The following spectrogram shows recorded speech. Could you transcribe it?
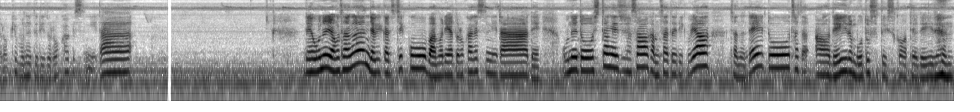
이렇게 보내드리도록 하겠습니다 네, 오늘 영상은 여기까지 찍고 마무리하도록 하겠습니다. 네, 오늘도 시청해주셔서 감사드리고요. 저는 내일 또 찾아, 아, 내일은 못 올 수도 있을 것 같아요. 내일은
